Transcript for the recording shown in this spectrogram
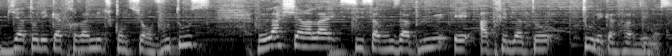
Bientôt les 80 000, je compte sur vous tous. Lâchez un like si ça vous a plu et à très bientôt tous les cafardinos.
